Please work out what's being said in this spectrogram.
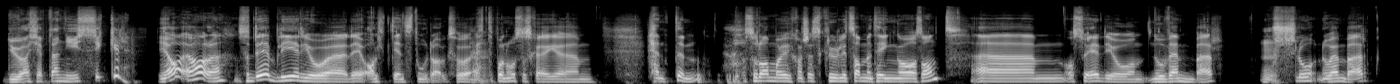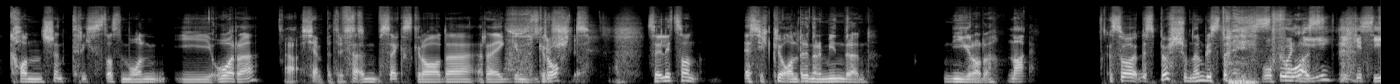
Du har kjøpt deg en ny sykkel. Ja, jeg har det. Så det blir jo, det er jo alltid en stor dag. Så etterpå nå så skal jeg um, hente den. Så da må vi kanskje skru litt sammen ting og sånt. Um, og så er det jo november. Mm. Oslo, november. Kanskje den tristeste måneden i året. Ja, kjempetrist. Fem-seks grader, regn, grått. Så jeg er litt sånn Jeg sykler jo aldri når det er mindre enn ni grader. Nei. Så det spørs om den blir støy. Hvorfor ni, ikke ti?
